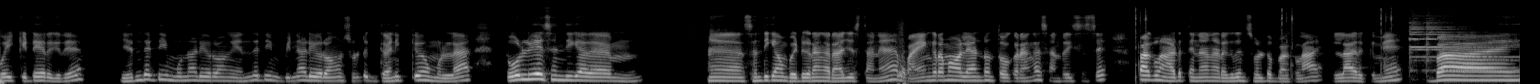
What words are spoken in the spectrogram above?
போய்க்கிட்டே இருக்குது. எந்த டீம் முன்னாடி வருவாங்க, எந்த டீம் பின்னாடி வருவாங்கன்னு சொல்லிட்டு கணிக்கவே முடியல. தோல்வியே சந்திக்காத சந்திக்காமல் போயிட்டு இருக்கிறாங்க ராஜஸ்தான. பயங்கரமாக விளையாண்டும் தோக்குறாங்க சன்ரைசர்ஸு. பார்க்கலாம் அடுத்து என்ன நடக்குதுன்னு சொல்லிட்டு பார்க்கலாம். எல்லாருக்குமே பாய்.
